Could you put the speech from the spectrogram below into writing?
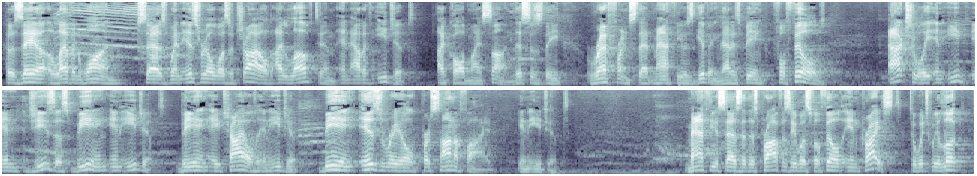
Hosea 11:1 says, "When Israel was a child, I loved him, and out of Egypt I called my son." This is the reference that Matthew is giving that is being fulfilled actually in, e- in Jesus being in Egypt, being a child in Egypt, being Israel personified in Egypt. Matthew says that this prophecy was fulfilled in Christ, to which we look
